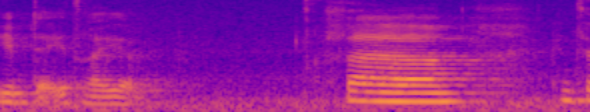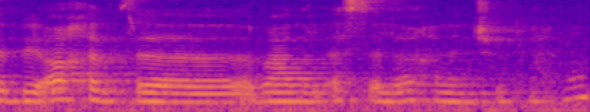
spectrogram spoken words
يبدأ يتغير. فكنت أبي أخذ آه، بعض الأسئلة. خلينا نشوف لحظة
